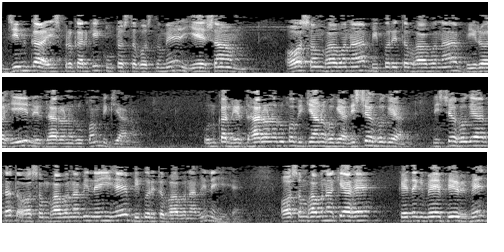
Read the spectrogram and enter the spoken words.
जिनका इस प्रकार की कूटस्थ वस्तु में ये शाम असंभावना, विपरीत भावना, विरही निर्धारण रूपम विज्ञान। उनका निर्धारण रूप विज्ञान हो गया, निश्चय हो गया। निश्चय हो गया अर्थात तो असंभावना भी नहीं है, विपरीत भावना भी नहीं है। असंभावना क्या है? कहते हैं कि मैं फिर, मैं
